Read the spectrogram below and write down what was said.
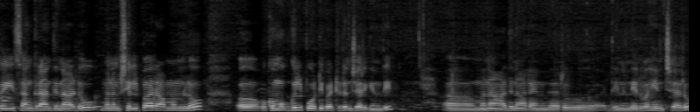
సో ఈ సంక్రాంతి నాడు మనం శిల్పారామంలో ఒక ముగ్గులు పోటీ పెట్టడం జరిగింది. మన ఆదినారాయణ గారు దీన్ని నిర్వహించారు.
